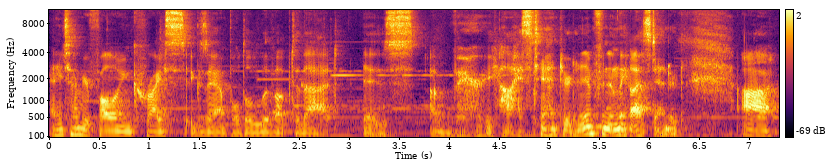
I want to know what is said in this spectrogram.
Anytime you're following Christ's example to live up to that is a very high standard, an infinitely high standard. Uh,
